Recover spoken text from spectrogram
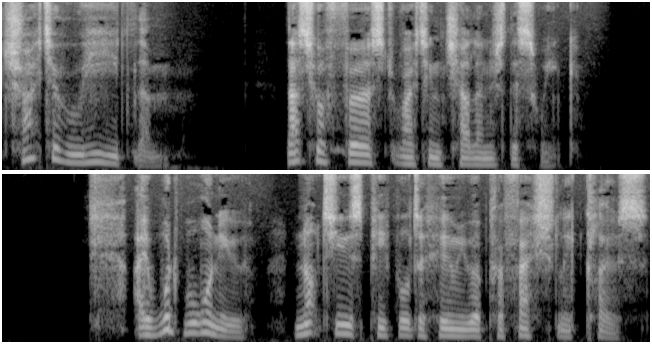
try to read them. That's your first writing challenge this week. I would warn you not to use people to whom you are professionally close,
